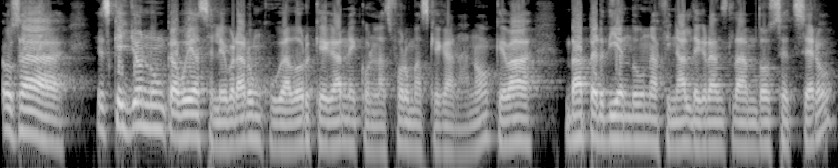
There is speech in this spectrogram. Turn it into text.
o sea, es que yo nunca voy a celebrar a un jugador que gane con las formas que gana, ¿no? Que va, va perdiendo una final de Grand Slam 2-0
